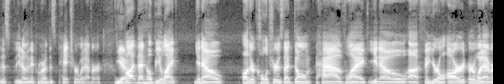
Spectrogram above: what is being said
this you know they promoted this pitch or whatever. Yeah. But then he'll be like you know other cultures that don't have like you know uh, figural art or whatever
